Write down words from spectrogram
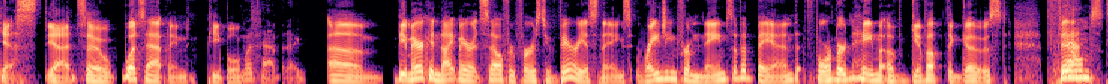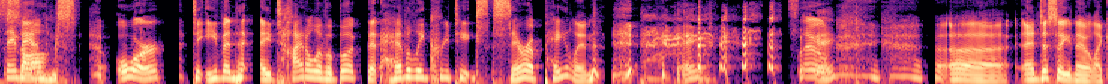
yes, yeah. So what's happening, people? What's happening? Um, the American Nightmare itself refers to various things, ranging from names of a band, former name of Give Up the Ghost, films, band. songs, or to even a title of a book that heavily critiques Sarah Palin. Okay. so, Okay. uh, and just so you know, like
